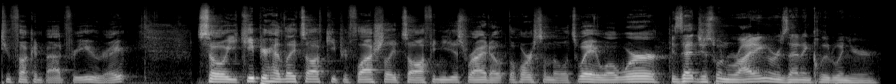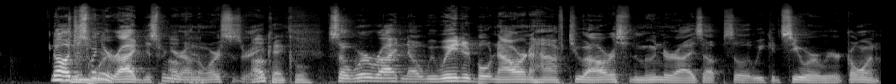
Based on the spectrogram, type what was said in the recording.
too fucking bad for you, right? So you keep your headlights off, keep your flashlights off, and you just ride out. The horse will know its way. Well, we're Is that just when riding, or does that include when you're? No, just the when you're riding, just when you're on the horses, right? Okay, cool. So we're riding out. We waited about an hour and a half, two hours for the moon to rise up so that we could see where we were going.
